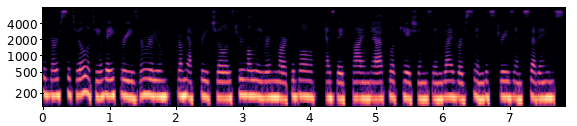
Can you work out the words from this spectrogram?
The versatility of a freezer room from AfriChill is truly remarkable, as they find applications in diverse industries and settings.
